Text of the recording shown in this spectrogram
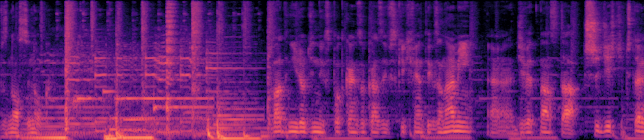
wznosy nóg. Dwa dni rodzinnych spotkań z okazji Wszystkich Świętych za nami. E, 19.34,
